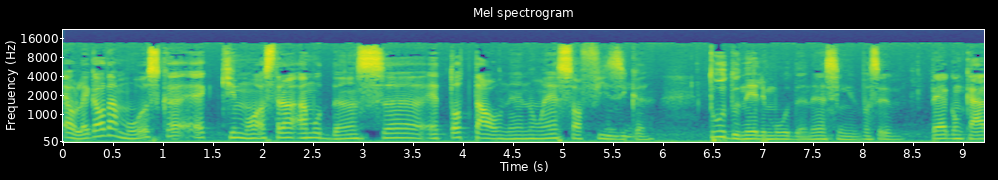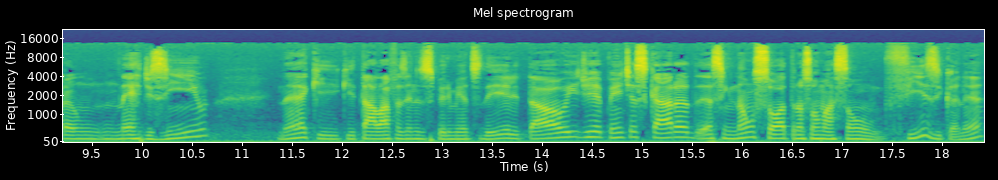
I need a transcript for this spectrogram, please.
É, o legal da mosca é que mostra a mudança é total, né? Não é só física. Uhum. Tudo nele muda, né? Assim, você pega um cara, um nerdzinho, né, que, que tá lá fazendo os experimentos dele e tal, e de repente esse cara, assim, não só a transformação física, né,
